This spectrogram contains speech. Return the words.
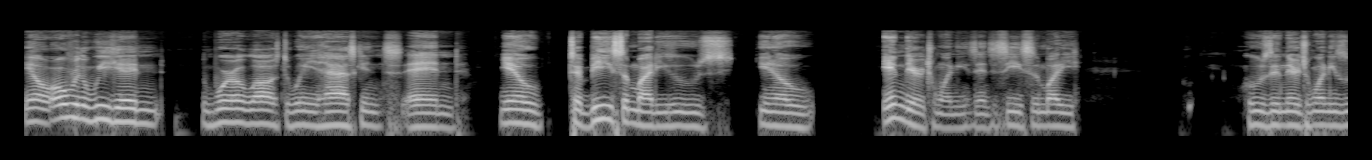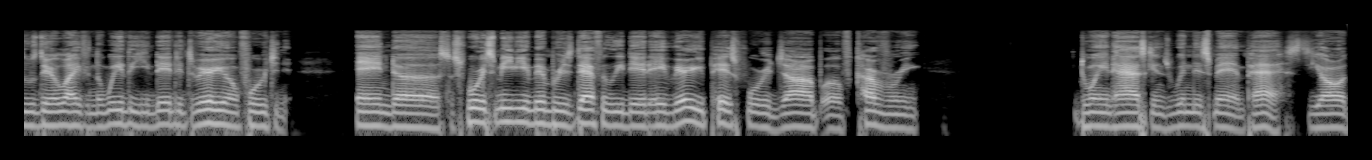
you know, over the weekend, the world lost Dwayne Haskins, and you know, to be somebody who's you know in their twenties, and to see somebody who's in their twenties lose their life in the way that he did, it's very unfortunate. And uh, some sports media members definitely did a very piss poor job of covering Dwayne Haskins when this man passed. Y'all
